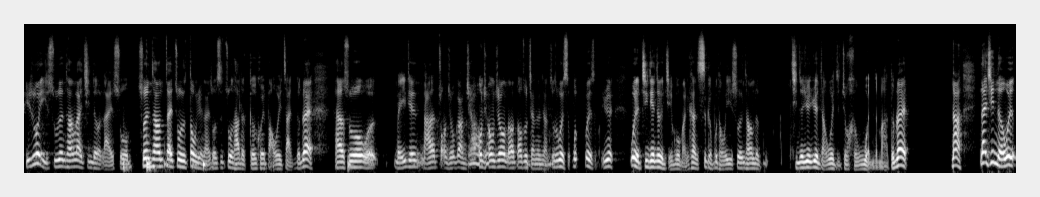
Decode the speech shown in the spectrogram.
比如说以苏贞昌、赖清德来说，苏贞昌在做的动员来说是做他的阁揆保卫战，对不对？还有说我每一天拿着撞球杠，敲敲敲，然后到处讲讲讲，就是为什么？为为什么？因为为了今天这个结果嘛。你看四个不同意，苏贞昌的行政院院长位置就很稳了嘛，对不对？那赖清德为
